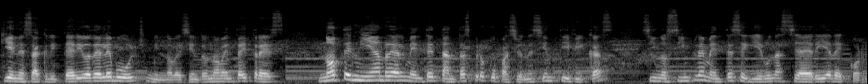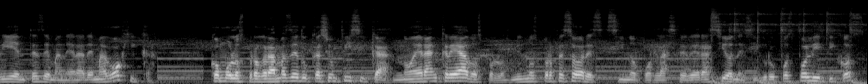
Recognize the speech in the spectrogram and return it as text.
quienes a criterio de Lebouche, 1993, no tenían realmente tantas preocupaciones científicas, sino simplemente seguir una serie de corrientes de manera demagógica. Como los programas de educación física no eran creados por los mismos profesores, sino por las federaciones y grupos políticos,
